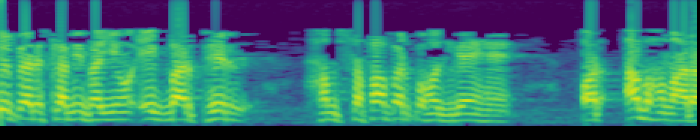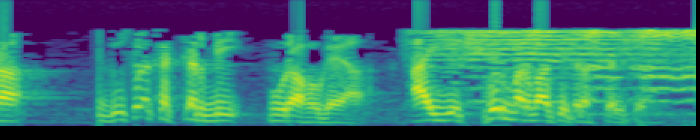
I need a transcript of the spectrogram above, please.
میٹھے پیار اسلامی بھائیوں، ایک بار پھر ہم سفا پر پہنچ گئے ہیں اور اب ہمارا دوسرا چکر بھی پورا ہو گیا۔ آئیے پھر مروا کی طرف چلتے ہیں۔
